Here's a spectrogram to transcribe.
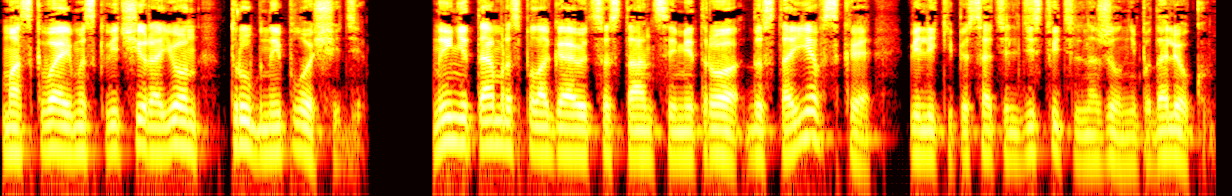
«Москва и москвичи. Район Трубной площади». Ныне там располагаются станции метро «Достоевская», великий писатель действительно жил неподалеку,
